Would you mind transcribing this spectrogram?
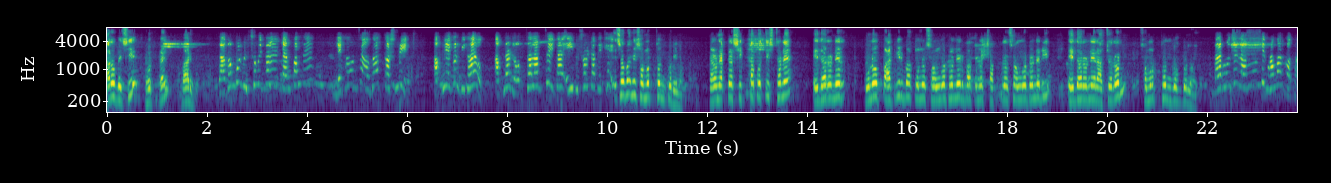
আরও বেশি ভোট ব্যাংক বাড়বে। যাদবপুর বিশ্ববিদ্যালয়ের ক্যাম্পাসে লেখা হচ্ছে আজাদ কাশ্মীর। আপনি একজন বিধায়ক আপনার লজ্জা লাগছে এটা এই বিষয়টা দেখে? এসব আমি সমর্থন করি না। কারণ একটা শিক্ষা প্রতিষ্ঠানে এই ধরনের কোনো পার্টির বা কোনো সংগঠনের বা কোনো ছাত্র সংগঠনেরই এই ধরনের আচরণ সমর্থনযোগ্য নয়। তারা বলছে রাম মন্দির ভাঙার কথা।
